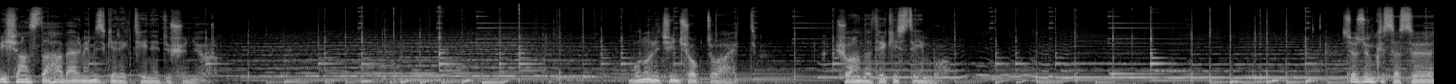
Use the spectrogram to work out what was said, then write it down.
bir şans daha vermemiz gerektiğini düşünüyorum. Bunun için çok dua ettim. Şu anda tek isteğim bu. Sözün kısası,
